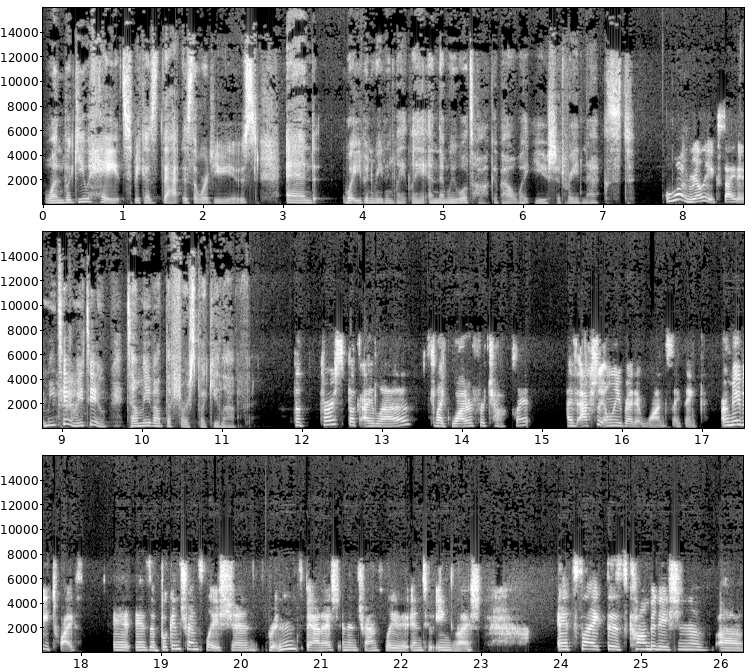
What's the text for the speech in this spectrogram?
one book you hate, because that is the word you used, and what you've been reading lately. And then we will talk about what you should read next. Oh, I'm really excited. Me too. Me too. Tell me about the first book you love. The first book I love, like Water for Chocolate. I've actually only read it once, I think, or maybe twice. It is a book in translation, written in Spanish and then translated into English it's like this combination of uh,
